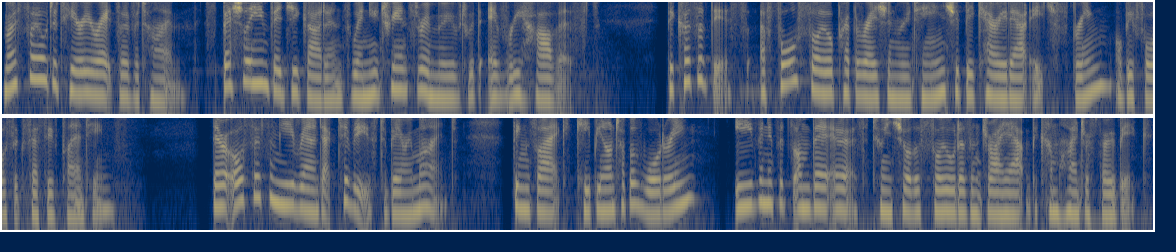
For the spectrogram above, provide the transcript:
Most soil deteriorates over time, especially in veggie gardens where nutrients are removed with every harvest. Because of this, a full soil preparation routine should be carried out each spring or before successive plantings. There are also some year round activities to bear in mind. Things like keeping on top of watering, even if it's on bare earth, to ensure the soil doesn't dry out and become hydrophobic.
